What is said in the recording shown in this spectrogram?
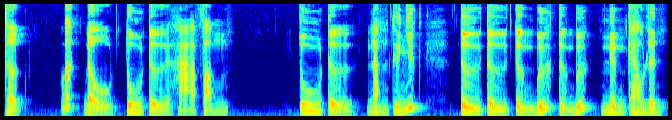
thật bắt đầu tu từ hạ phẩm. Tu từ năm thứ nhất, từ từ từng bước từng bước nâng cao lên.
